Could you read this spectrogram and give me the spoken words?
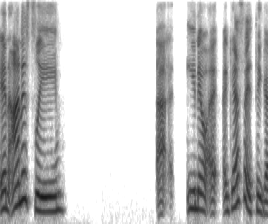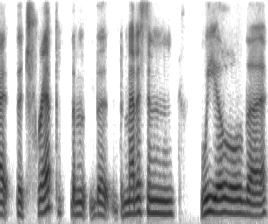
and honestly, I, you know, I, I guess I think I, the trip, the, the the medicine wheel, the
